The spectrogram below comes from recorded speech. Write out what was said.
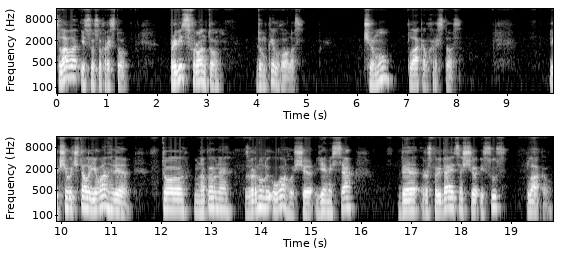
Слава Ісусу Христу! Привіт з фронту, думки в голос. Чому плакав Христос? Якщо ви читали Євангеліє, то, напевне, звернули увагу, що є місця, де розповідається, що Ісус плакав.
